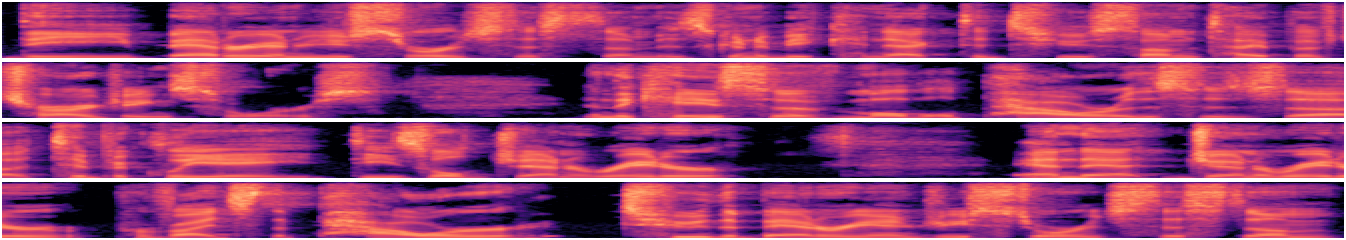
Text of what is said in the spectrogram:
the battery energy storage system is going to be connected to some type of charging source in the case of mobile power, this is uh, typically a diesel generator, and that generator provides the power to the battery energy storage system.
